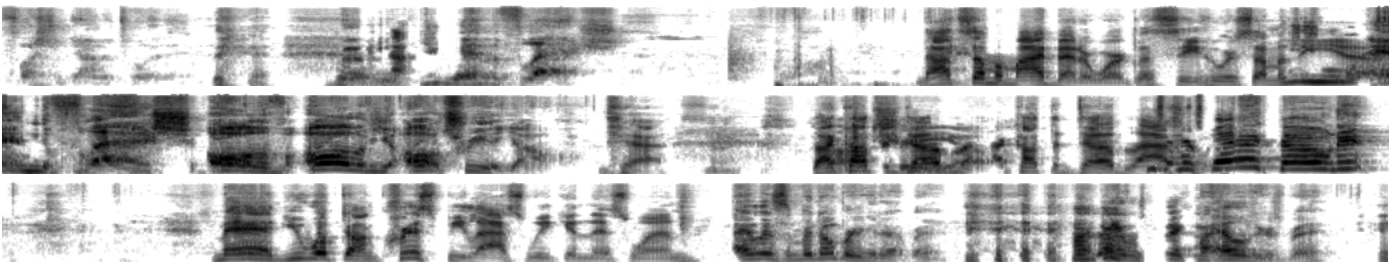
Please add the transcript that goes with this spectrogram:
flushing down the toilet. Bernie, you and the Flash. Not some of my better work. Let's see who are some of the You uh, and the Flash. All of all of you, all three of y'all. yeah. So I Oh, caught the dub. uh, I caught the dub last some week. respect on it. Man, you whooped on Crispy last week in this one. Hey, listen, but don't bring it up, bro. I gotta respect my elders, bro.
